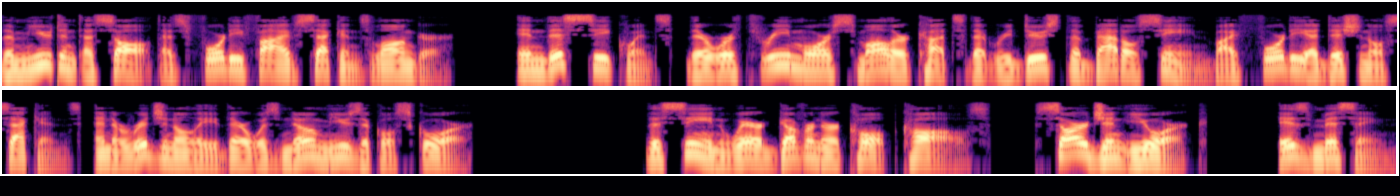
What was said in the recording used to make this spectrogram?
The mutant assault is 45 seconds longer. In this sequence, there were three more smaller cuts that reduced the battle scene by 40 additional seconds, and originally there was no musical score. The scene where Governor Culp calls, Sergeant York, is missing.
